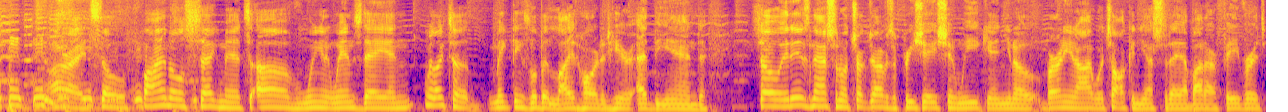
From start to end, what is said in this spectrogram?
All right, so final segment of Winging It Wednesday, and we like to make things a little bit lighthearted here at the end. So it is National Truck Drivers Appreciation Week, and you know Bernie and I were talking yesterday about our favorite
